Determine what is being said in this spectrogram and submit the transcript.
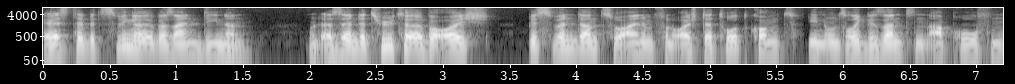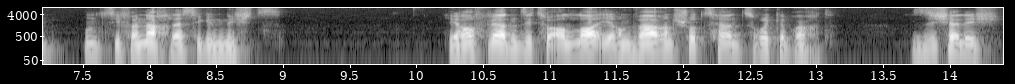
Er ist der Bezwinger über seinen Dienern, und er sendet Hüter über euch, bis wenn dann zu einem von euch der Tod kommt, ihn unsere Gesandten abrufen, und sie vernachlässigen nichts. Hierauf werden sie zu Allah, ihrem wahren Schutzherrn, zurückgebracht. Sicherlich,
